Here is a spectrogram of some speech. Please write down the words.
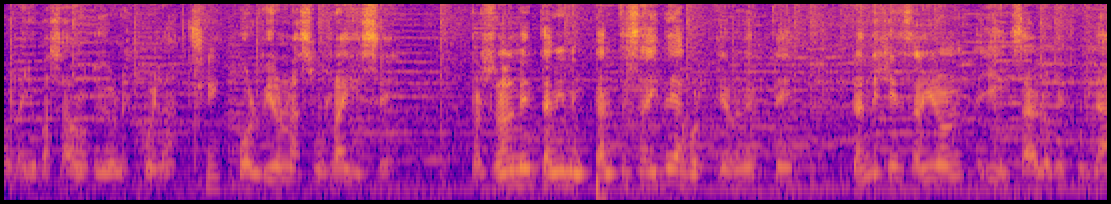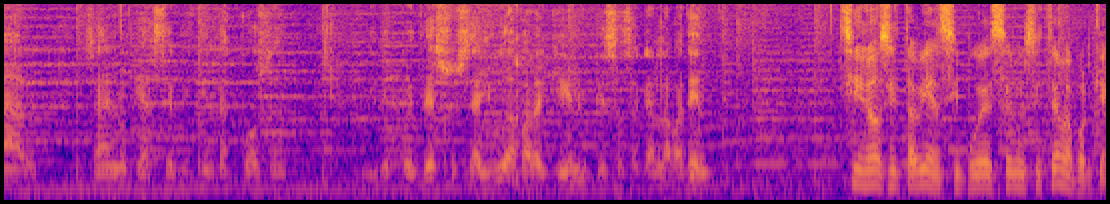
o el año pasado no tuvieron escuela, sí. volvieron a sus raíces. Personalmente a mí me encanta esa idea porque realmente grandes gente salieron allí, saben lo que es cuidar, saben lo que es hacer distintas cosas y después de eso se ayuda para que él empiece a sacar la patente. Sí, no, sí está bien, sí puede ser un sistema porque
